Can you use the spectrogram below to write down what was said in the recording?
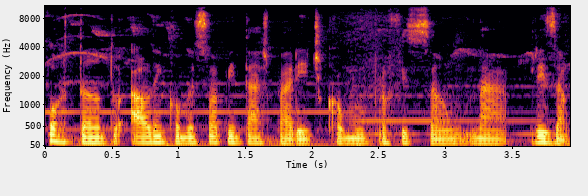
Portanto, Allen começou a pintar as paredes como profissão na prisão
